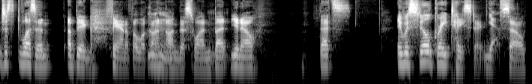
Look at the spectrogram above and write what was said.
just wasn't a big fan of the look on Mhm. on this one. But you know, that's it was still great tasting. Yes. So,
